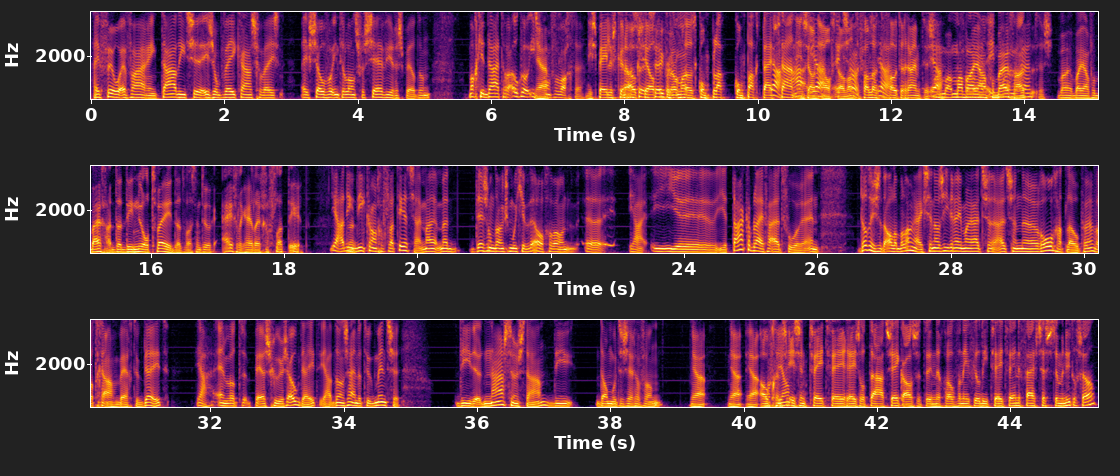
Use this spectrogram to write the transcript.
Heeft veel ervaring. Tadic eh, is op WK's geweest. Heeft zoveel interlands voor Servië gespeeld. Dan mag je daar toch ook wel iets Ja. van verwachten. Die spelers kunnen Ja, ook ze- zelf ervoor zorgen wel, dat het compact, compact blijft Ja, staan in ah, zo'n ja, elftal. Want er vallen te grote ruimtes. Ja. maar, maar waar je aan voorbij gaat, ruimtes. waar, waar je aan voorbij gaat, dat die 0-2, dat was natuurlijk eigenlijk heel erg geflatteerd. Ja, die, die kan geflatteerd zijn. Maar, maar desondanks moet je wel gewoon eh, ja, je, je taken blijven uitvoeren. En dat is het allerbelangrijkste. En als iedereen maar uit zijn, uit zijn eh, rol gaat lopen, wat Gravenberg natuurlijk deed. Ja, en wat Per Schuurs ook deed. Ja, dan zijn er natuurlijk mensen die er naast hun staan. Die dan moeten zeggen van... Ja, ja, ja. overigens is een 2-2 resultaat, zeker als het in de geloof wanneer viel die 2-2 in de 65e minuut of zo.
